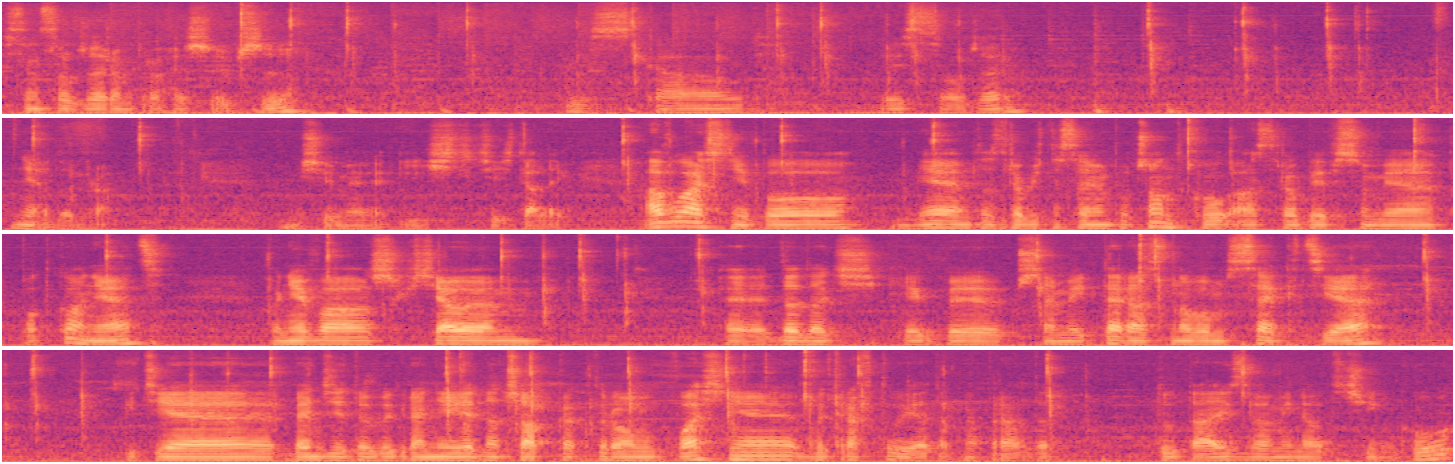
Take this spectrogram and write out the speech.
Jestem soldierem trochę szybszy. Tu jest scout. To jest soldier. Nie, dobra. Musimy iść gdzieś dalej. A właśnie, bo miałem to zrobić na samym początku, a zrobię w sumie pod koniec, ponieważ chciałem e, dodać jakby przynajmniej teraz nową sekcję, gdzie będzie do wygrania jedna czapka, którą właśnie wykraftuję tak naprawdę tutaj z wami na odcinku.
